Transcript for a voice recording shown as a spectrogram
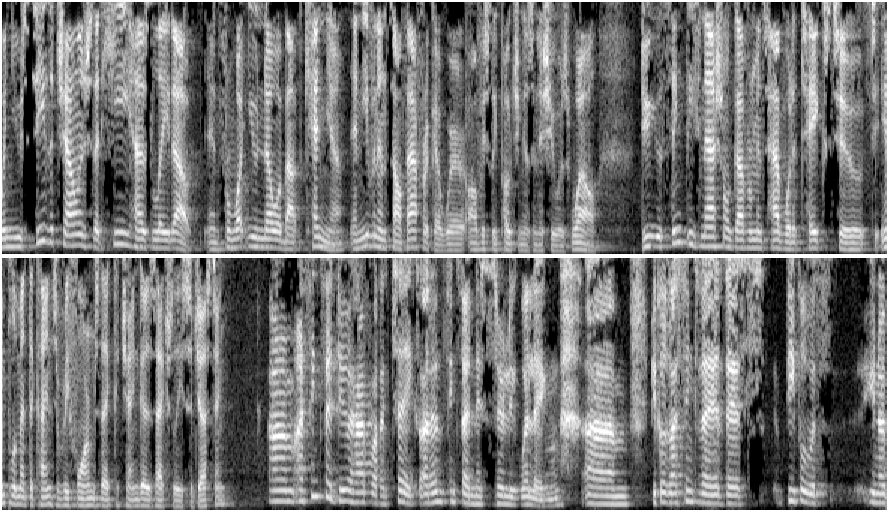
When you see the challenge that he has laid out, and from what you know about Kenya, and even in South Africa, where obviously poaching is an issue as well, do you think these national governments have what it takes to, to implement the kinds of reforms that Gachanja is actually suggesting? Um, I think they do have what it takes. I don't think they're necessarily willing, um, because I think there's people with you know,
